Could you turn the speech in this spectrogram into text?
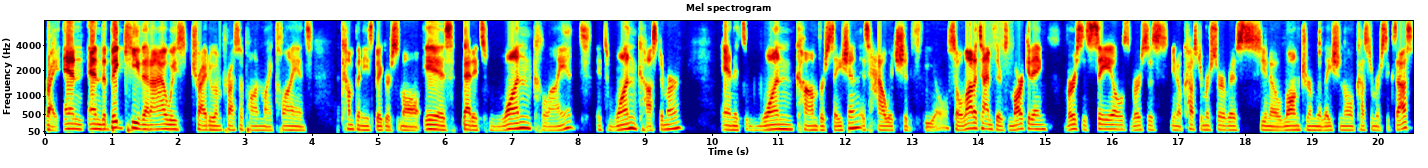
Right. And and the big key that I always try to impress upon my clients, companies big or small, is that it's one client, it's one customer, and it's one conversation is how it should feel. So a lot of times there's marketing versus sales versus, you know, customer service, you know, long-term relational customer success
